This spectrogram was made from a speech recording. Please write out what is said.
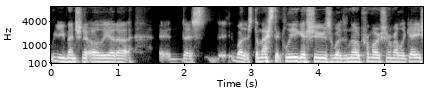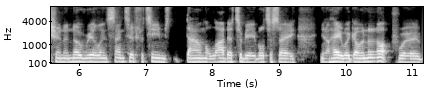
you mentioned it earlier that there's whether it's domestic league issues there's no promotion and relegation and no real incentive for teams down the ladder to be able to say, you know, hey, we're going up, we're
